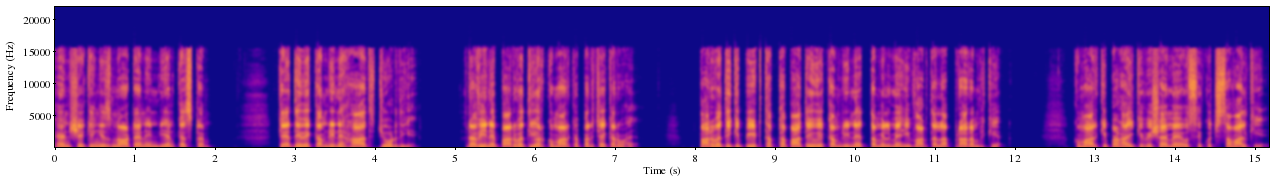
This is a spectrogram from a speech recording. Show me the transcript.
Handshaking is not an Indian custom. कहते हुए कमली ने हाथ जोड़ दिए। रवि ने पार्वती और कुमार का परिचय करवाया। पार्वती की पीठ थपथपाते हुए कमली ने तमिल में ही वार्तालाप प्रारंभ किया। कुमार की पढ़ाई के विषय में उससे कुछ सवाल किए।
